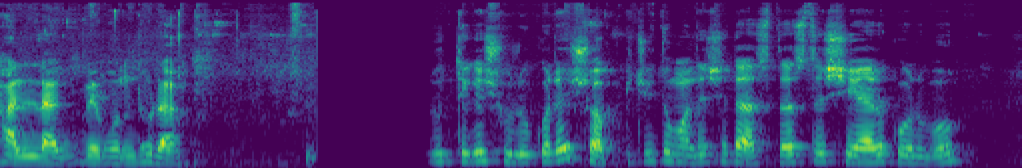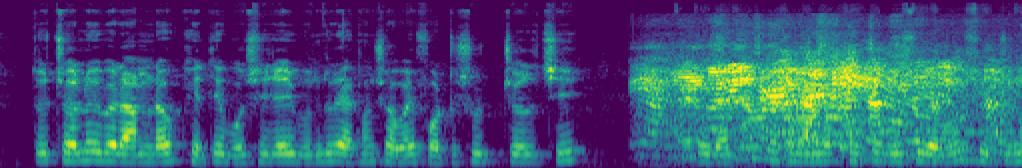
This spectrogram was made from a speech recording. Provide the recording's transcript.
ভালো লাগবে, বন্ধুরা। দূর থেকে শুরু করে সব কিছুই তোমাদের সাথে আস্তে আস্তে শেয়ার করব। তো চলো এবার আমরাও খেতে বসে যাই বন্ধুরা, এখন সবাই ফটোশ্যুট চলছে। তো দেখো, এখন আমরা খেতে বসে যাব সেই জন্য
